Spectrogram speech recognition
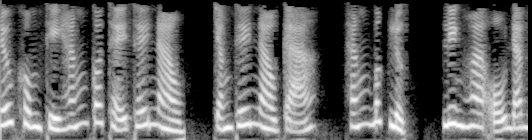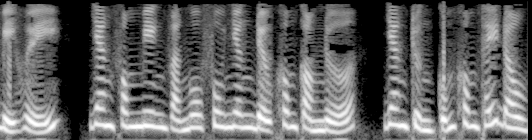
nếu không thì hắn có thể thế nào, chẳng thế nào cả, hắn bất lực, liên hoa ổ đã bị hủy, Giang Phong Miên và Ngô Phu Nhân đều không còn nữa, Giang Trừng cũng không thấy đâu,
